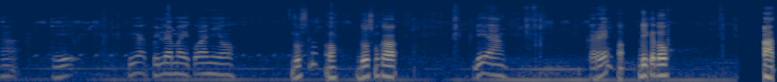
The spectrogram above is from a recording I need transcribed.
Ha. Eh, pila may kuan niyo. Dos lang. Oh, dos mo ka. Di ang kare. Ah, di ka to. At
